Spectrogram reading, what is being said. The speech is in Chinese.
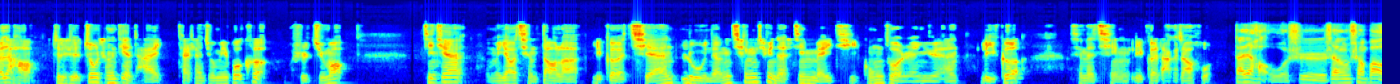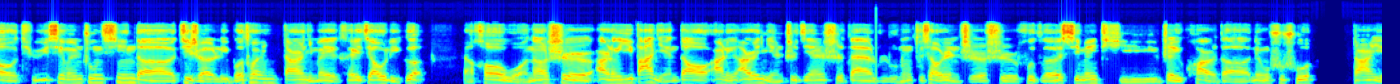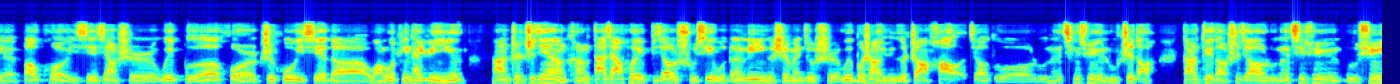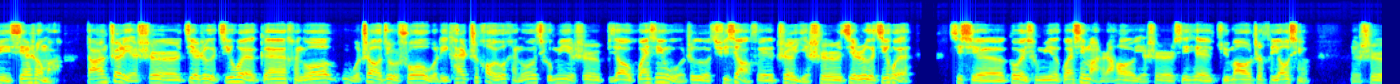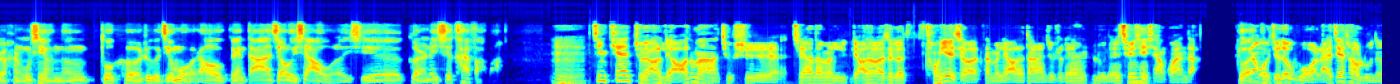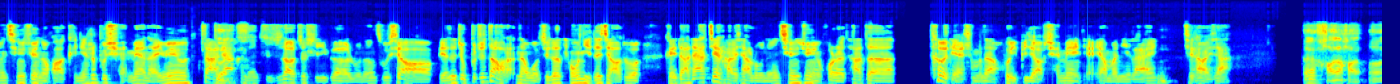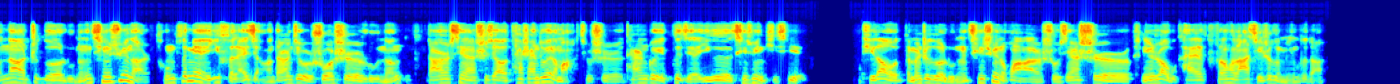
大家好，这里是中诚电台泰山球迷播客，我是橘猫。今天我们邀请到了一个前鲁能青训的新媒体工作人员李哥，现在请李哥打个招呼。大家好，我是山东商报体育新闻中心的记者李博村，当然你们也可以叫我李哥。然后我呢是二零一八年到二零二一年之间是在鲁能足校任职，是负责新媒体这一块的内容输出。当然也包括一些像是微博或者知乎一些的网络平台运营。然这之间呢，可能大家会比较熟悉我的另一个身份，就是微博上有一个账号叫做鲁能青训鲁指导，当然最早是叫鲁能青训鲁迅先生嘛。当然这里也是借这个机会跟很多我知道，就是说我离开之后有很多球迷也是比较关心我这个去向，所以这也是借这个机会，谢谢各位球迷的关心嘛。然后也是谢谢橘猫这次邀请。也是很荣幸能做客这个节目，然后跟大家交流一下我的一些个人的一些看法吧。嗯，今天主要聊的嘛，就是既然咱们聊到了这个从业者，咱们聊的当然就是跟鲁能青训相关的。对。那我觉得我来介绍鲁能青训的话，肯定是不全面的，因为大家可能只知道这是一个鲁能足校，别的就不知道了。那我觉得从你的角度给大家介绍一下鲁能青训或者它的特点什么的，会比较全面一点。要么你来介绍一下。嗯，嗯好的，好的，呃，那这个鲁能青训呢，从字面意思来讲，当然就是说是鲁能，当然现在是叫泰山队了嘛，就是泰山队自己的一个青训体系。提到咱们这个鲁能青训的话，首先是肯定绕不开桑特拉奇这个名字的。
